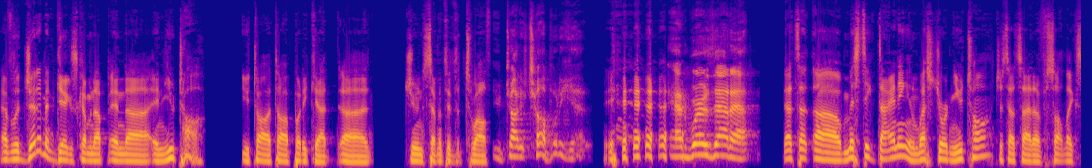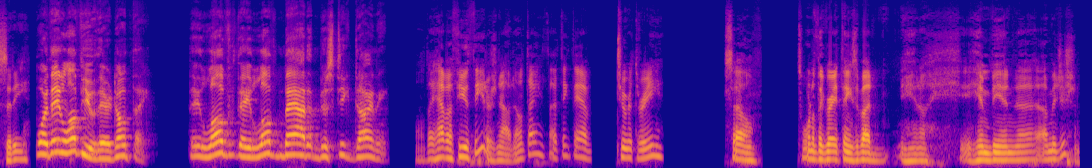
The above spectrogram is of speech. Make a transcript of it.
I have legitimate gigs coming up in uh, in Utah, Utah, Utah, Putty Cat, uh, June seventh through the twelfth. Utah taught each other what. And where's that at? That's at uh, Mystique Dining in West Jordan, Utah, just outside of Salt Lake City. Boy, they love you there, don't they? They love they love Matt at Mystique Dining. well, they have a few theaters now, don't they? I think they have two or three. So it's one of the great things about you know him being uh, a magician.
